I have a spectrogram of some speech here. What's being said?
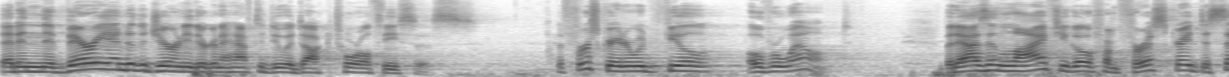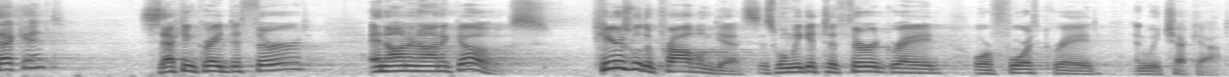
that in the very end of the journey, they're going to have to do a doctoral thesis. The first grader would feel overwhelmed. But as in life, you go from first grade to second, second grade to third, and on and on it goes. Here's where the problem gets is when we get to third grade or fourth grade and we check out.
